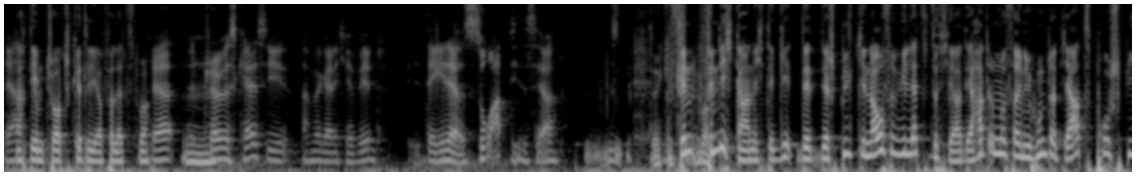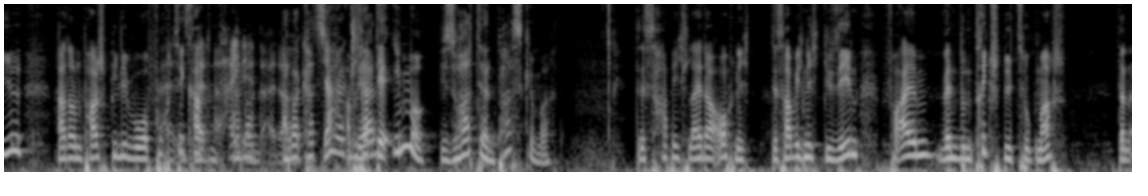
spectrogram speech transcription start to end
Ja, nachdem George Kittle ja verletzt war. ja Mhm. Travis Kelsey haben wir gar nicht erwähnt. Der geht ja so ab dieses Jahr. Finde find ich gar nicht. Der, geht, der, der spielt genauso wie letztes Jahr. Der hat immer seine 100 Yards pro Spiel, hat ein paar Spiele, wo er 50 ist hat. halt End, Alter. Aber kannst du ja, mir aber das erklären, hat der immer. wieso hat der einen Pass gemacht? Das habe ich leider auch nicht. Das habe ich nicht gesehen. Vor allem, wenn du einen Trickspielzug machst, dann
